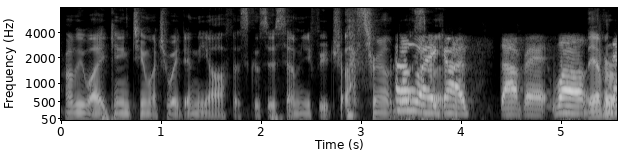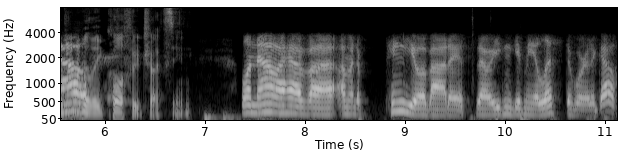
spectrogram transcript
probably why I gained too much weight in the office because there's so many food trucks around. Oh us, my god, stop it! Well, they have a now, really cool food truck scene. Well, now I have. Uh, I'm going to ping you about it, so you can give me a list of where to go.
